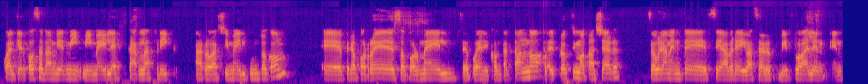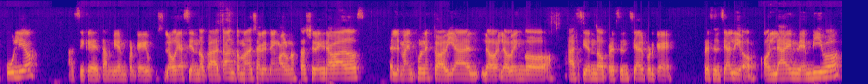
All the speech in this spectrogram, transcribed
Cualquier cosa también, mi, mi mail es carlafreak.gmail.com, eh, pero por redes o por mail se pueden ir contactando. El próximo taller seguramente se abre y va a ser virtual en, en julio, Así que también, porque lo voy haciendo cada tanto, más allá que tengo algunos talleres grabados, el de mindfulness todavía lo, vengo haciendo presencial, porque presencial digo, online, en vivo,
